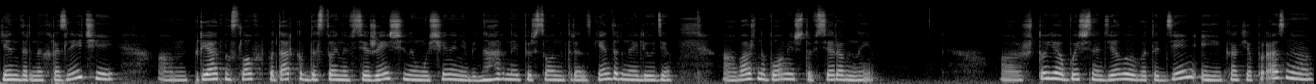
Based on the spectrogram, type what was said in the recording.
гендерных различий, Приятных слов и подарков достойны все женщины, мужчины, небинарные персоны, трансгендерные люди. А, важно помнить, что все равны. А, что я обычно делаю в этот день и как я праздную?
